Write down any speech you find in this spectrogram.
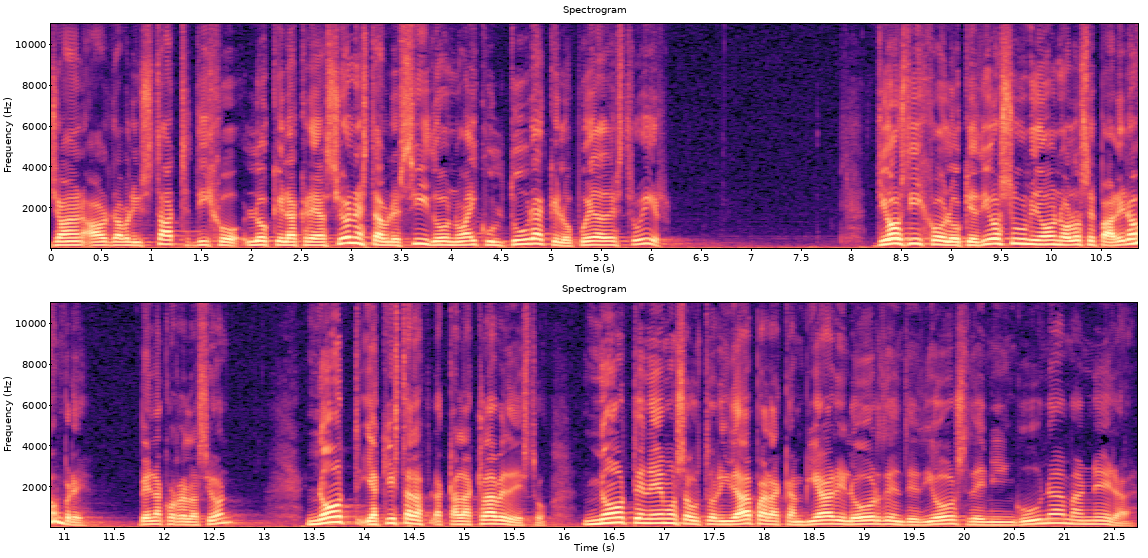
John R. W. Stott, dijo, lo que la creación ha establecido no hay cultura que lo pueda destruir. Dios dijo, lo que Dios unió no lo separe el hombre. ¿Ven la correlación? Y aquí está la clave de esto. No tenemos autoridad para cambiar el orden de Dios de ninguna manera.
